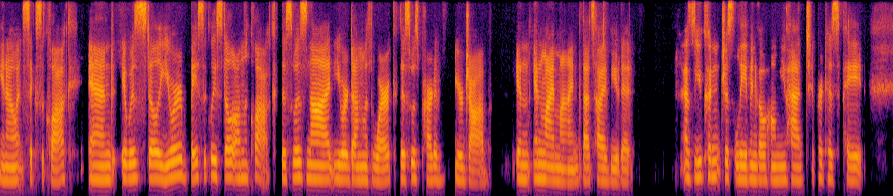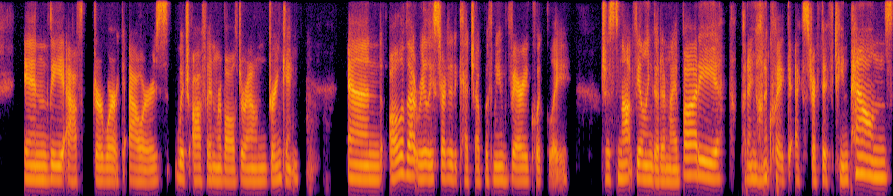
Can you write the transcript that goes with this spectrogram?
you know, at six o'clock. And it was still, you were basically still on the clock. This was not, you were done with work. This was part of your job. In, in my mind, that's how I viewed it. As you couldn't just leave and go home, you had to participate in the after work hours, which often revolved around drinking. And all of that really started to catch up with me very quickly just not feeling good in my body, putting on a quick extra 15 pounds,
